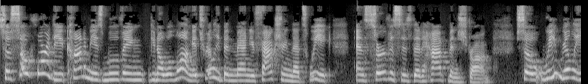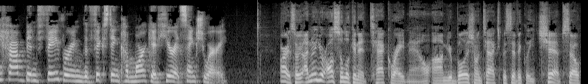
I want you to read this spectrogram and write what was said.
So, so far the economy is moving, you know, along. It's really been manufacturing that's weak and services that have been strong. So we really have been favoring the fixed income market here at Sanctuary. All right. So I know you're also looking at tech right now. Um, you're bullish on tech, specifically chips. So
